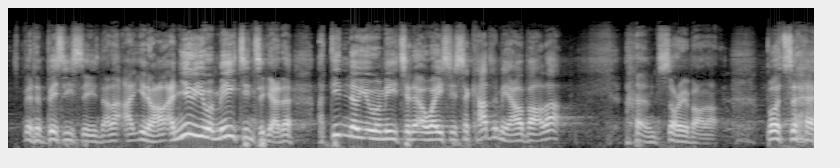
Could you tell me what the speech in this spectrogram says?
it's been a busy season. And, I, you know, I knew you were meeting together. I didn't know you were meeting at Oasis Academy. How about that? I'm sorry about that. But uh,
